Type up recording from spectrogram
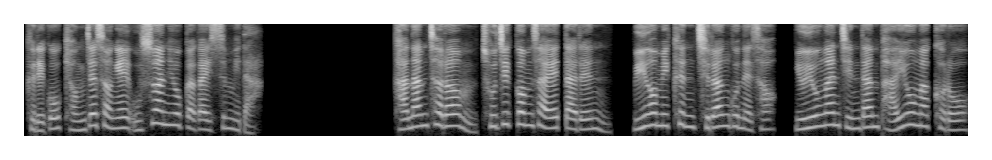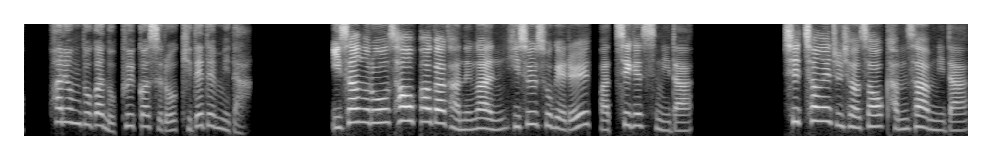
그리고 경제성에 우수한 효과가 있습니다. 간암처럼 조직 검사에 따른 위험이 큰 질환군에서 유용한 진단 바이오마커로 활용도가 높을 것으로 기대됩니다. 이상으로 사업화가 가능한 기술 소개를 마치겠습니다. 시청해주셔서 감사합니다.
